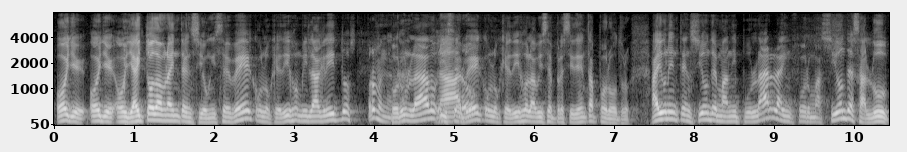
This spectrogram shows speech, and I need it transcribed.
Oye, oye, oye, hay toda una intención y se ve con lo que dijo Milagritos por un lado y se ve con lo que dijo la vicepresidenta por otro. Hay una intención de manipular la información de salud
